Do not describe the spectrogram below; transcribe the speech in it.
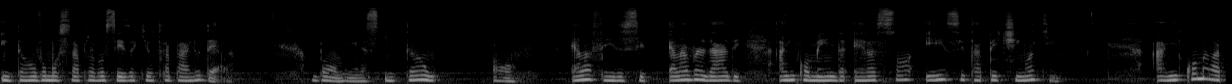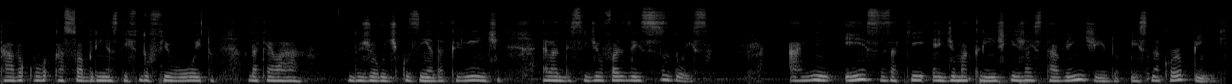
Então, eu vou mostrar para vocês aqui o trabalho dela. Bom, meninas, então, ó, ela fez esse... Ela, na verdade, a encomenda era só esse tapetinho aqui. Aí, como ela tava com, as sobrinhas de, do fio 8, daquela do jogo de cozinha da cliente, ela decidiu fazer esses dois. Aí, esses aqui é de uma cliente que já está vendido, esse na cor pink.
